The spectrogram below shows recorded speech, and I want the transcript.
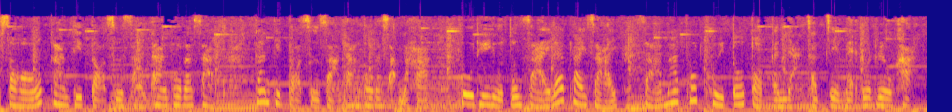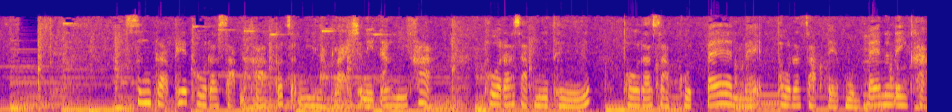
2. การติดต่อสื่อสารทางโทรศัพท์ารติดต่อสื่อสารทางโทรศัพท์นะคะ ผู้ที่อยู่ต้นสายและปลายสาย สามารถพูดคุยโต้ตอบกันอย่างชัดเจนและรวดเร็วค่ะ ซึ่งประเภทโทรศัพท์นะคะ ก็จะมีหลากหลายชนิดดังนี้ค่ะ โทรศัพท์มือถือ โทรศัพท์กดแป้น และโทรศัพท์แบบหมุนแป้นนั่นเองค่ะ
